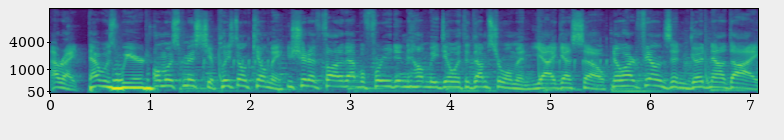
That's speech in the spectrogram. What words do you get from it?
All right. That was weird. Almost missed you. Please don't kill me. You should have thought of that before you didn't help me deal with the dumpster woman. Yeah, I guess so. No hard feelings then. Good, now die.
